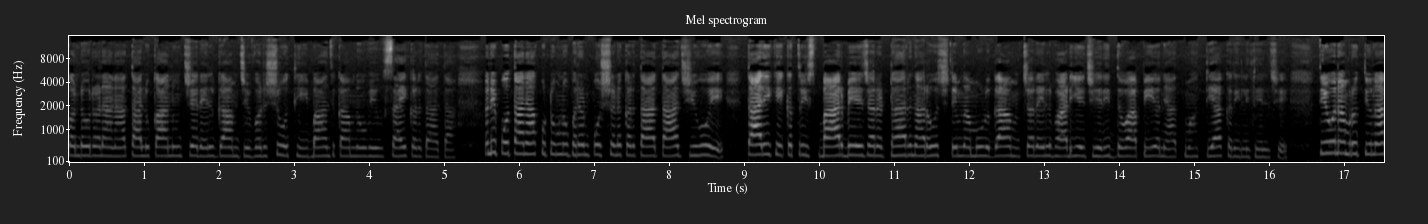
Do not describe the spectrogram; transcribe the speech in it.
કંડોરણાના તાલુકાનું ચેરેલ ગામ જે વર્ષોથી બાંધકામનો વ્યવસાય કરતા હતા અને પોતાના કુટુંબનું ભરણ પોષણ કરતા હતા. જેઓએ તારીખ એકત્રીસ બાર બે હજાર અઢારના રોજ તેમના મૂળ ગામ ચરેલ વાડીએ ઝેરી દવા પી અને આત્મહત્યા કરી લીધેલ છે. તેઓના મૃત્યુના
